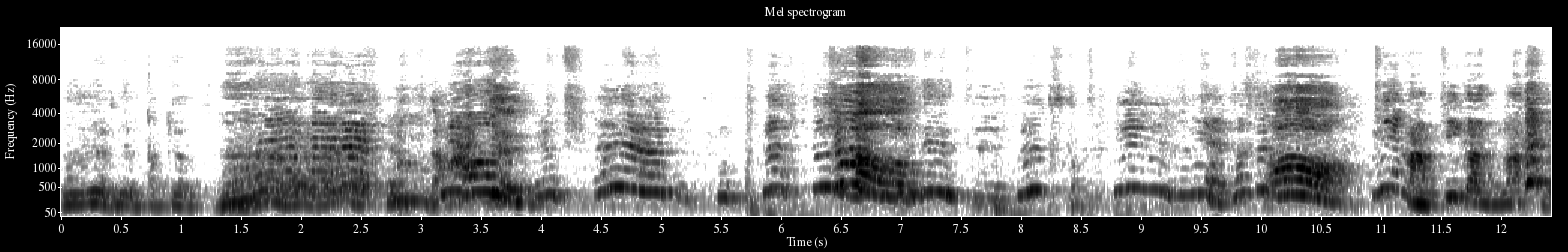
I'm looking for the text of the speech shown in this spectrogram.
No nie, nie, takie... Co? Nie, to jest... O! Nie ma figa z makiem.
